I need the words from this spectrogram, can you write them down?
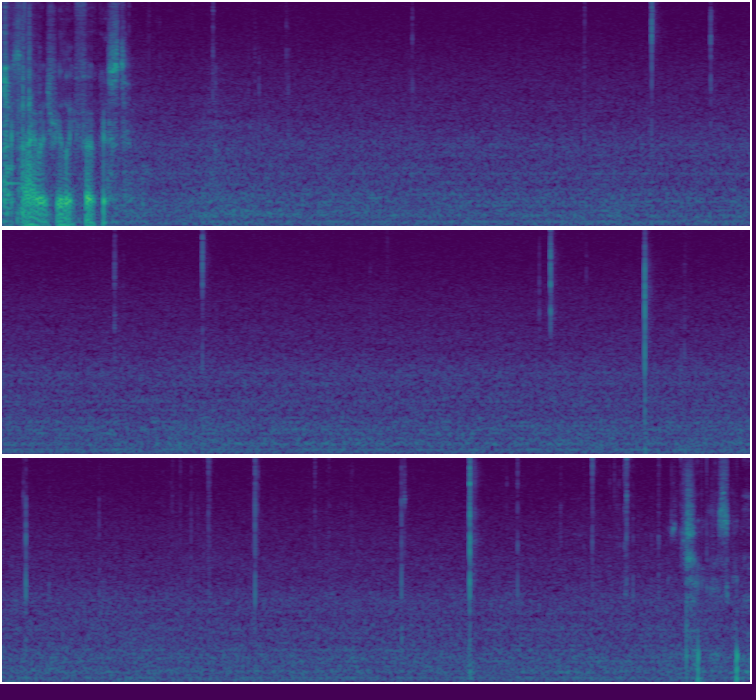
Because I was really focused. Let's check this again.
